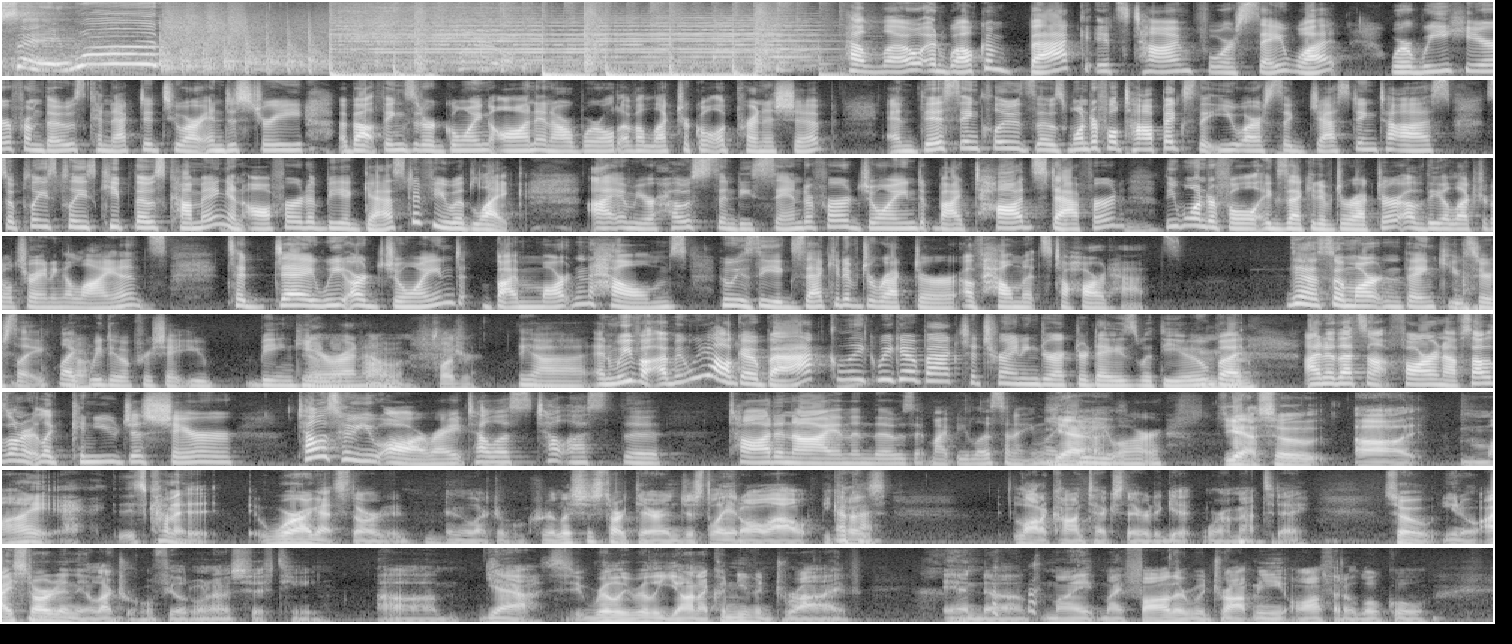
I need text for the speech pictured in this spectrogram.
Say what? Hello and welcome back. It's time for Say What, where we hear from those connected to our industry about things that are going on in our world of electrical apprenticeship. And this includes those wonderful topics that you are suggesting to us. So please, please keep those coming and offer to be a guest if you would like. I am your host, Cindy Sandifer, joined by Todd Stafford, mm-hmm. the wonderful executive director of the Electrical Training Alliance. Today, we are joined by Martin Helms, who is the executive director of Helmets to Hard Hats. Yeah, so Martin, thank you. Seriously, like Yeah. we do appreciate you being Yeah, here. no I know. Pleasure. Yeah, and we've I mean we all go back. Like we go back to training director days with you, but I know that's not far enough. So I was wondering like can you just share tell us who you are, right? Tell us tell us the Todd and I and then those that might be listening, like Yeah. who you are. Yeah. So uh, my it's kind of where I got started in electrical career. Let's just start there and just lay it all out because a lot of context there to get where I'm at today. So you know, I started in the electrical field when I was 15. Um, yeah, really, really young. I couldn't even drive, and uh, my my father would drop me off at a local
